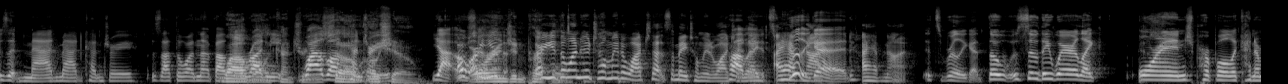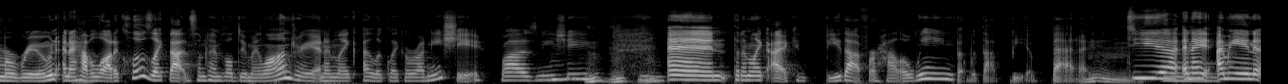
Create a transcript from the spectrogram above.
is it Mad Mad Country? Is that the one that about Wild the Wild Rodney Country. Wild Wild So, Country? Osho. Yeah. Oh, are Orange you, and Are you the one who told me to watch that? Somebody told me to watch Probably. it. and It's I, I have really not. good. I have not. It's really good. Though so they wear like orange, purple, like kind of maroon, and I have a mm-hmm. lot of clothes like that. And sometimes I'll do my laundry and I'm like, I look like a Ranishi. Rajneeshee. Mm-hmm. Mm-hmm. mm-hmm. And then I'm like, I could be that for Halloween, but would that be a bad mm. idea? And I mm. I mean,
